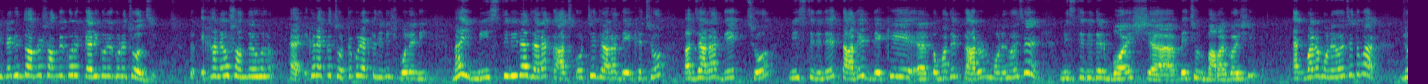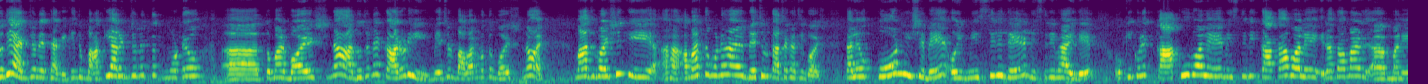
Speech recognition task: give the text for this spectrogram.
এটা কিন্তু আমরা সঙ্গে করে ক্যারি করে করে চলছি। তো এখানেও সন্দেহ হলো। হ্যাঁ এখানে একটা ছোট্ট করে একটা জিনিস বলে নিই ভাই, মিস্ত্রিরা যারা কাজ করছে, যারা দেখেছ বা যারা দেখছ মিস্ত্রিদের, তাদের দেখে তোমাদের কারোর মনে হয়েছে মিস্ত্রিদের বয়স বেচুর বাবার বয়সী? একবারও মনে হয়েছে তোমার? যদি একজনের থাকে, কিন্তু বাকি আরেকজনের তো মোটেও তোমার বয়স না, দুজনের কারোরই বেচুর বাবার মতো বয়স নয়। মাঝ বয়সী কি? আমার তো মনে হয় বেচুর কাছাকাছি বয়স। তাহলে ও কোন হিসেবে ওই মিস্ত্রিদের, মিস্ত্রি ভাইদের, ও কি করে কাকু বলে, মিস্ত্রি কাকা বলে এটা তো আমার মানে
